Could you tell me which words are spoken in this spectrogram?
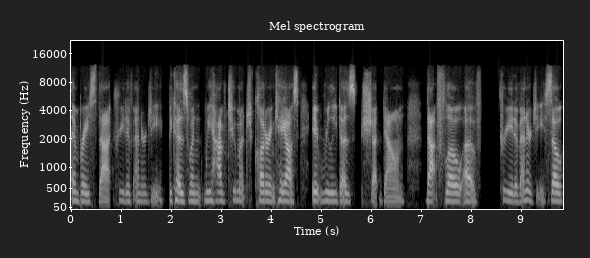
embrace that creative energy because when we have too much clutter and chaos it really does shut down that flow of creative energy. So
